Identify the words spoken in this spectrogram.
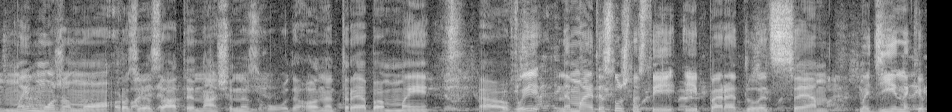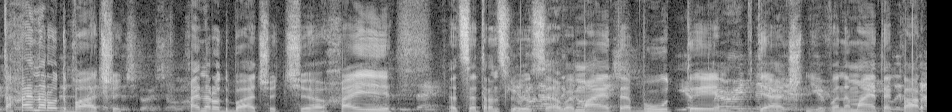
ми можемо розв'язати наші незгоди, але не треба. Ми Ви не маєте слушності і перед лицем медійників. Та хай народ бачить. Хай народ бачить, е, хай це транслюється. Ви маєте бути вдячні. Ви не маєте карт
